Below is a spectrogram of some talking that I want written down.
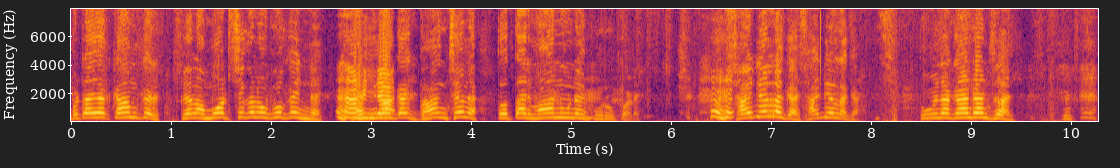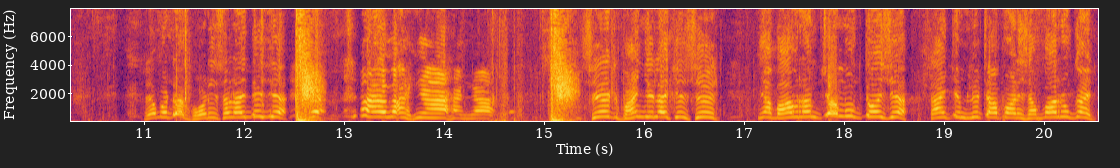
બટા એક કામ કર. પેલા મોટરસાયકલ ઊભો કરી નાખ. કંઈક ભાંગ છે ને તો તાર માનું નહીં પૂરું પડે. સાઈડે લગાય સાઈડે લગાય. તું ઓલા ગાંડા ચાલ રે બટા ઘોડી ચડાઈ દેજે. શેઠ ભાંગી નાખી શેઠ. ત્યાં બાવરામ ચા મૂકતો હોય છે? ટાંકીમ લીટા પાડી છે? બારું કાઢ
